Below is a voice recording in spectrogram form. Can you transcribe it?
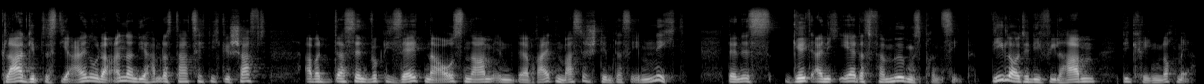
Klar gibt es die einen oder anderen, die haben das tatsächlich geschafft, aber das sind wirklich seltene Ausnahmen. In der breiten Masse stimmt das eben nicht. Denn es gilt eigentlich eher das Vermögensprinzip. Die Leute, die viel haben, die kriegen noch mehr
